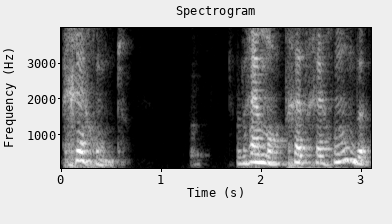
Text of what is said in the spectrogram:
très ronde. Vraiment très, très ronde.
